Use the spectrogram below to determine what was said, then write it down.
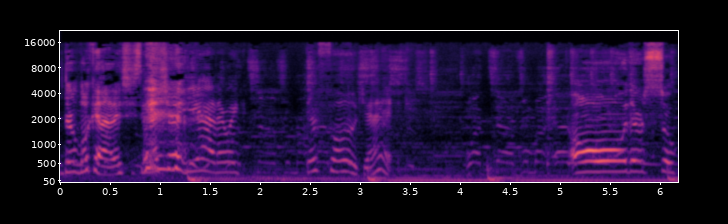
They're looking at us. You see that shit? yeah, they're like, they're photogenic. Oh, they're so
